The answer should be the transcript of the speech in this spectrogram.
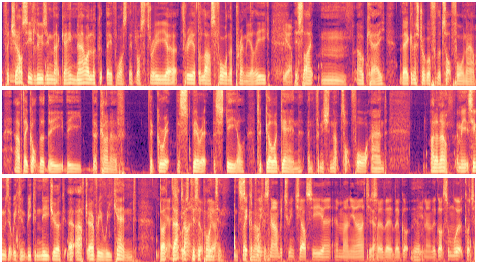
For Mm. Chelsea losing that game, now I look at they've lost they've lost three uh, three of the last four in the Premier League. Yeah. It's like, mm, okay, they're going to struggle for the top four now. Have they got the, the, the, the kind of the grit, the spirit, the steel to go again and finish in that top four and I don't know. I mean, it seems that we can we can knee jerk uh, after every weekend, but Yeah, that was tightened up, disappointing. yeah. Six second half, points you now between Chelsea uh, and Man United, Yeah. so they, they've got you know they've got some work cut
